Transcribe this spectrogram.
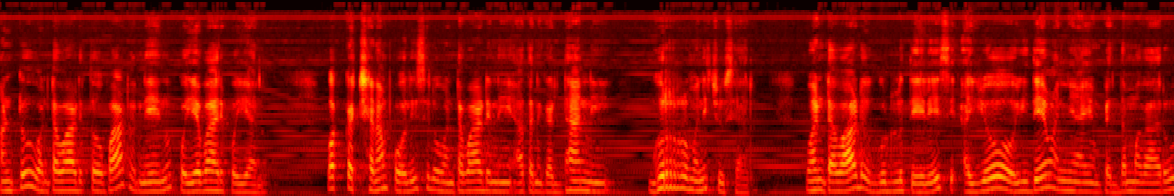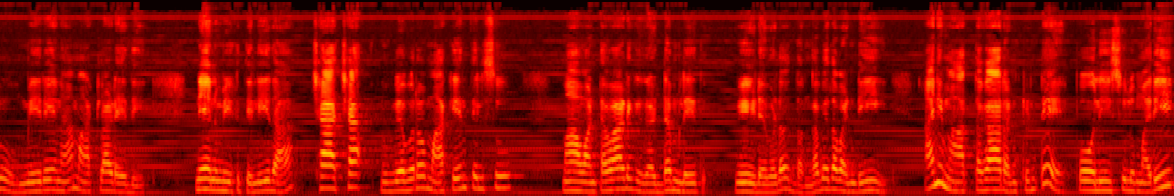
అంటూ వంటవాడితో పాటు నేను పొయ్యబారిపోయాను ఒక్క క్షణం పోలీసులు వంటవాడిని అతని గడ్డాన్ని గుర్రుమని చూశారు. వంటవాడు గుడ్లు తేలేసి అయ్యో ఇదేం అన్యాయం పెద్దమ్మగారు? మీరేనా మాట్లాడేది? నేను మీకు తెలియదా చా చా నువ్వెవరో మాకేం తెలుసు? మా వంటవాడికి గడ్డం లేదు. వీడెవడో దొంగ విధవండి. అని మా అత్తగారు అంటుంటే పోలీసులు మరీ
